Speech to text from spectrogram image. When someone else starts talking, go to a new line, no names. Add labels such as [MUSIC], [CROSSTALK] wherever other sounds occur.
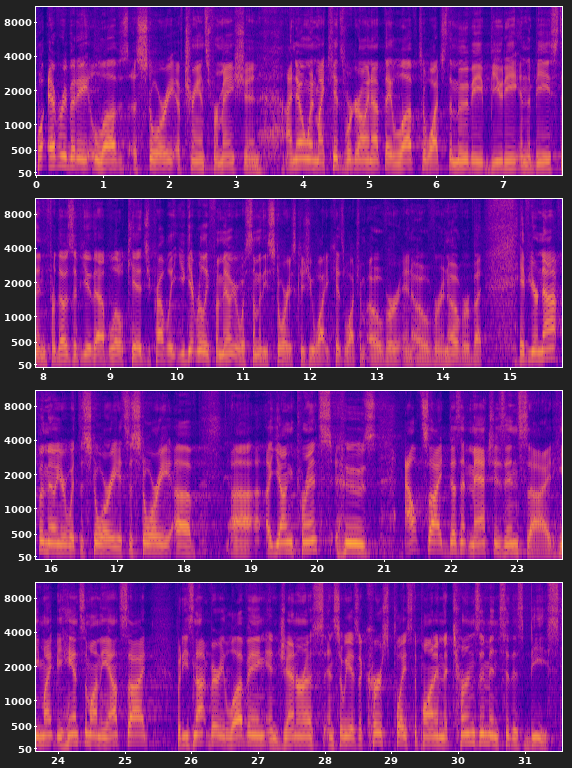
Well, everybody loves a story of transformation. I know when my kids were growing up, they loved to watch the movie Beauty and the Beast. And for those of you that have little kids, you probably you get really familiar with some of these stories because you watch, your kids watch them over and over and over. But if you're not familiar with the story, it's a story of uh, a young prince whose outside doesn't match his inside. He might be handsome on the outside but he's not very loving and generous. And so he has a curse placed upon him that turns him into this beast.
